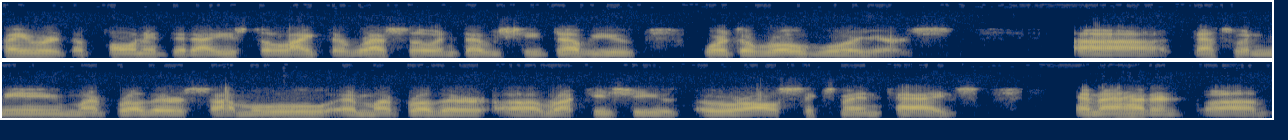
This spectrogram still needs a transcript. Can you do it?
favorite opponent that I used to like to wrestle in WCW were the Road Warriors. Uh, that's when me, my brother Samu, and my brother uh, Rikishi were all six man tags, and I had a um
